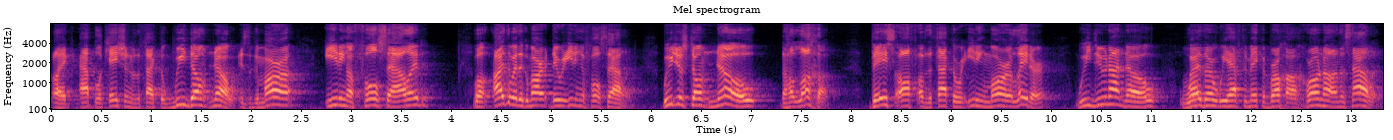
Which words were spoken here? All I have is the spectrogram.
like application of the fact that we don't know. Is the Gemara eating a full salad? Well, either way, the Gemara, they were eating a full salad. We just don't know the halacha. Based off of the fact that we're eating more later, we do not know whether we have to make a bracha achrona on the salad.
